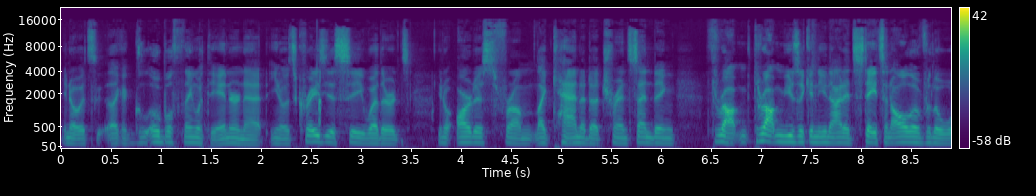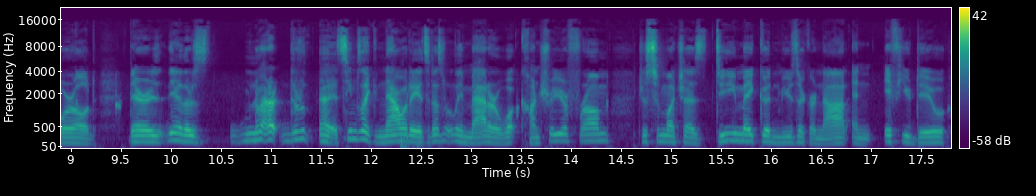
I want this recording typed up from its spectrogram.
you know, it's like a global thing with the internet. You know, it's crazy to see whether it's you know artists from like Canada transcending throughout throughout music in the United States and all over the world. There's you know there's no matter uh, it seems like nowadays it doesn't really matter what country you're from, just so much as do you make good music or not, and if you do,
